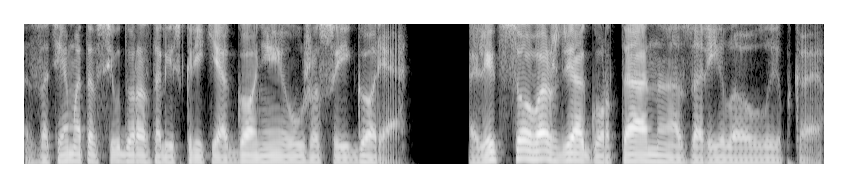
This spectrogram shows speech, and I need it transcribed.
Затем отовсюду раздались крики агонии, ужаса и горя. Лицо вождя Гуртана озарила улыбка.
